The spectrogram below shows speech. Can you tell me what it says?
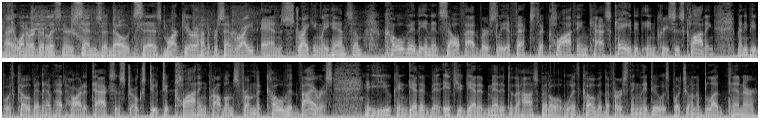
All right, one of our good listeners sends a note, says, Mark, you're 100% right and strikingly handsome. COVID in itself adversely affects the clotting cascade. It increases clotting. Many people with COVID have had heart attacks and strokes due to clotting problems from the COVID virus. You can get admit if you get admitted to the hospital with COVID, the first thing they do is put you on a blood thinner.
